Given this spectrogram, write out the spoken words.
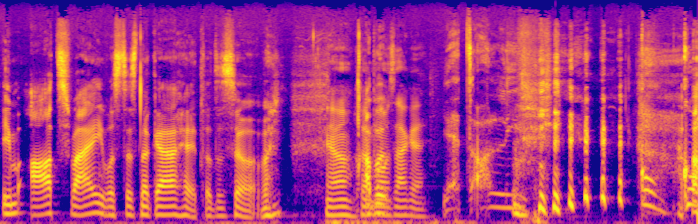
im A2, was das noch gegeben hat oder so. weißt? Ja, kann Aber- man auch sagen. Jetzt alle! go, go,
